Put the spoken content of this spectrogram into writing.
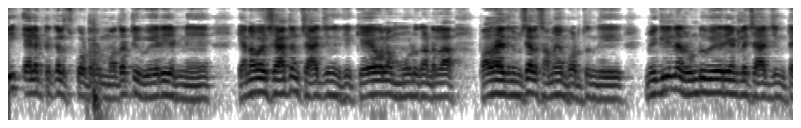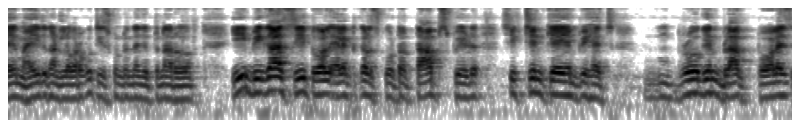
ఈ ఎలక్ట్రికల్ స్కూటర్ మొదటి వేరియంట్ని ఎనభై శాతం ఛార్జింగ్కి కేవలం మూడు గంటల పదహైదు నిమిషాల సమయం పడుతుంది. మిగిలిన రెండు వేరియంట్ల ఛార్జింగ్ టైం ఐదు గంటల వరకు తీసుకుంటుందని చెప్తున్నారు. ఈ బిగా C twelve electrical scooter top speed sixteen KMPH బ్రోగిన్ బ్లాక్ పాలైజ్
